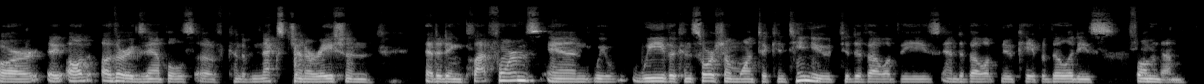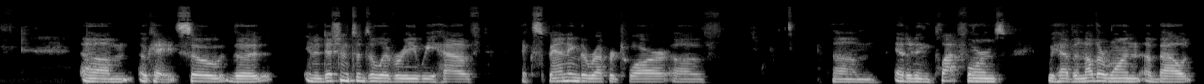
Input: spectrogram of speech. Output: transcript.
are a, other examples of kind of next generation editing platforms, and we we the consortium want to continue to develop these and develop new capabilities from them. Um, okay, so the in addition to delivery, we have expanding the repertoire of um, editing platforms. We have another one about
